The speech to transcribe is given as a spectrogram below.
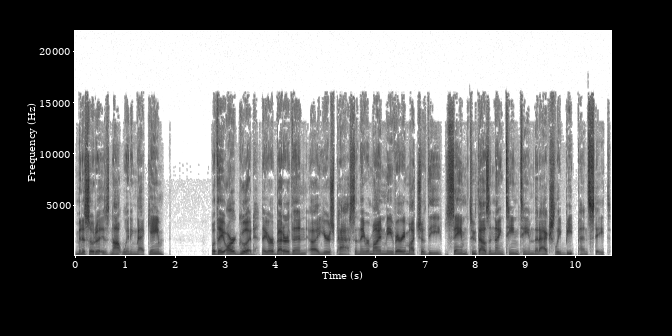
Minnesota is not winning that game. But they are good. They are better than uh, years past. And they remind me very much of the same 2019 team that actually beat Penn State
